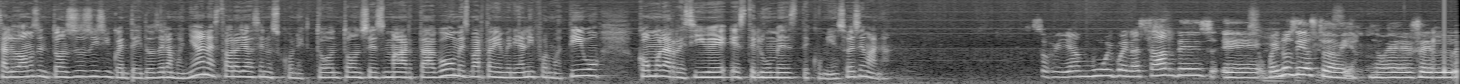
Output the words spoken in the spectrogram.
Saludamos entonces a 52 de la mañana. A esta hora ya se nos conectó entonces Marta Gómez. Marta, bienvenida al informativo. ¿Cómo la recibe este lunes de comienzo de semana? Sofía, muy buenas tardes. Eh, buenos días todavía. No es el.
